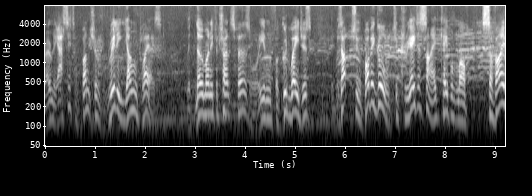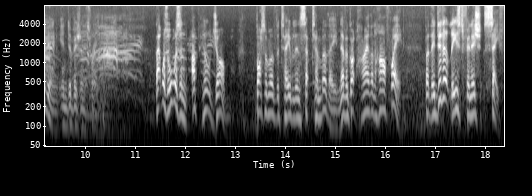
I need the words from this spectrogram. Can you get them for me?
Their only asset, a bunch of really young players. With no money for transfers or even for good wages, it was up to Bobby Gould to create a side capable of surviving in Division 3. That was always an uphill job. Bottom of the table in September, they never got higher than halfway, but they did at least finish safe.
